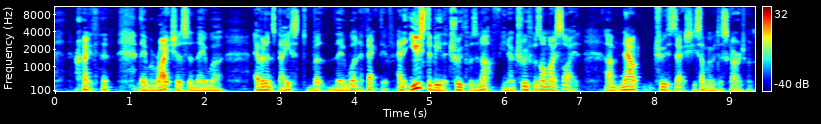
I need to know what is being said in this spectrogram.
right? they were righteous and they were evidence based, but they weren't effective. And it used to be that truth was enough. You know, truth was on my side. Um, now, truth is actually something of a discouragement.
